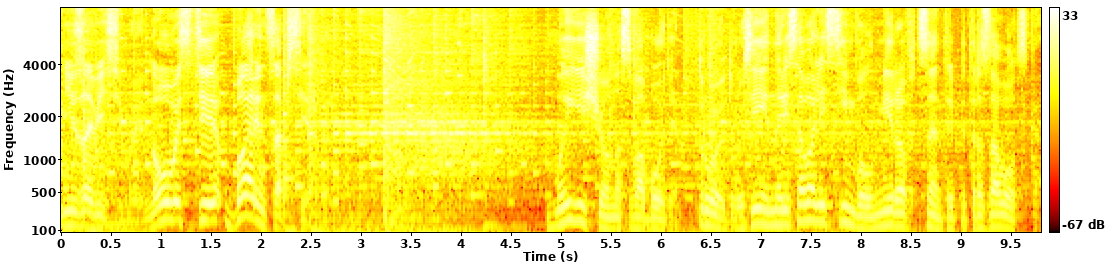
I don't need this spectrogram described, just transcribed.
Независимые новости. Барин обсерва мы еще на свободе. Трое друзей нарисовали символ мира в центре Петрозаводска.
